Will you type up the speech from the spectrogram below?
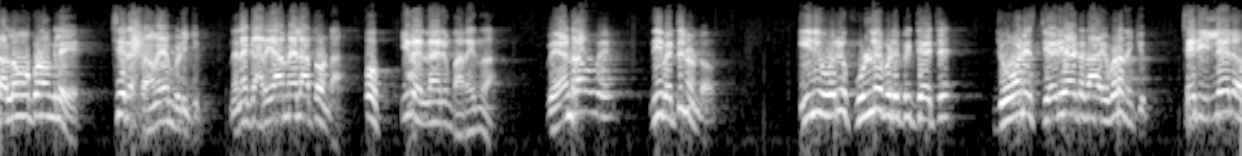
കള്ളു നോക്കണമെങ്കിലേ ഇച്ചിരി സമയം പിടിക്കും. നിനക്ക് അറിയാൻ മേലാത്തോണ്ടാ. ഓ ഇതെല്ലാരും പറയുന്നതാ. വേണ്ടാവേ നീ വെറ്റിനുണ്ടോ ഇനി ഒരു ഫുള്ള് പിടിപ്പിച്ചേച്ച് ജോണി സ്റ്റേഡിയായിട്ട് ദാ ഇവിടെ നിൽക്കും. ശരി ഇല്ലേലോ?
